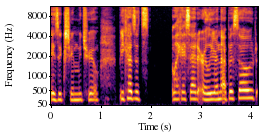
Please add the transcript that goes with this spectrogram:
is extremely true. Because it's like i said earlier in the episode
